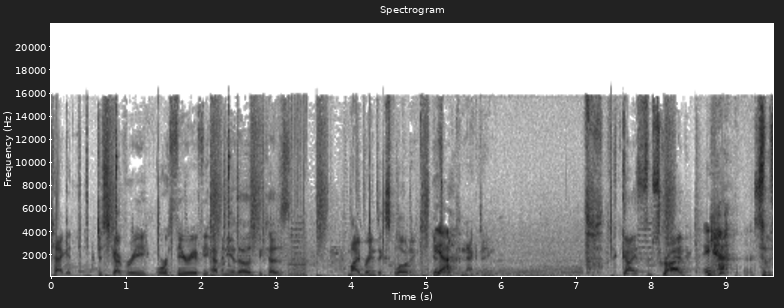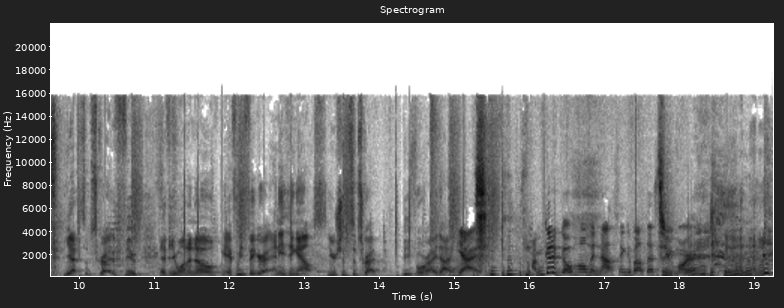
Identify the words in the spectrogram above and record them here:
Tag it discovery or theory if you have any of those because my brain's exploding. It's Yeah. all connecting. Guys, subscribe. Yeah. Sub- yeah, subscribe if you if you want to know if we figure out anything else. You should subscribe before I die. Yeah. I'm gonna go home and not think about this anymore.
